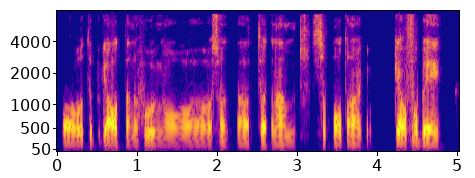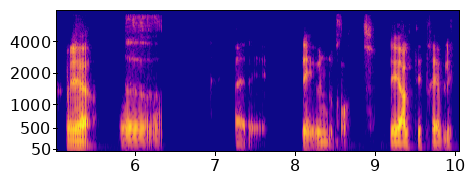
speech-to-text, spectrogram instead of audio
står ute på gatan och sjunger och, och sånt när Tottenham-supportrarna går förbi. Ja. Nej, det, det är underbart. Det är alltid trevligt.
